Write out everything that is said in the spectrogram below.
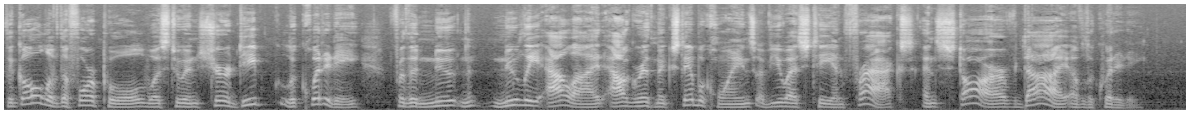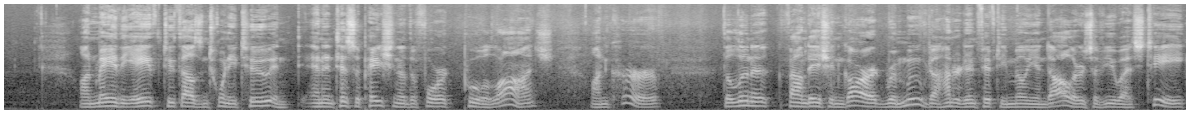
The goal of the four pool was to ensure deep liquidity for the new, n- newly allied algorithmic stablecoins of UST and Frax and starve DAI of liquidity. On May the 8th, 2022, in, in anticipation of the four pool launch on Curve, the Luna Foundation Guard removed $150 million of UST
